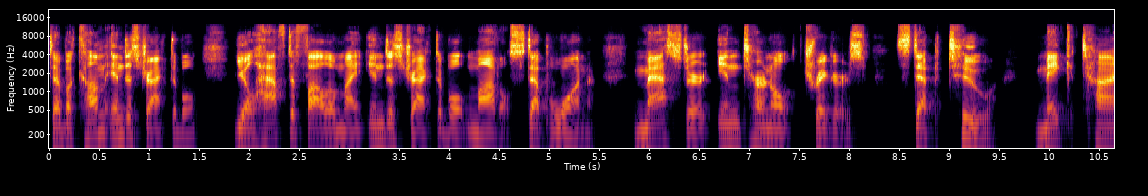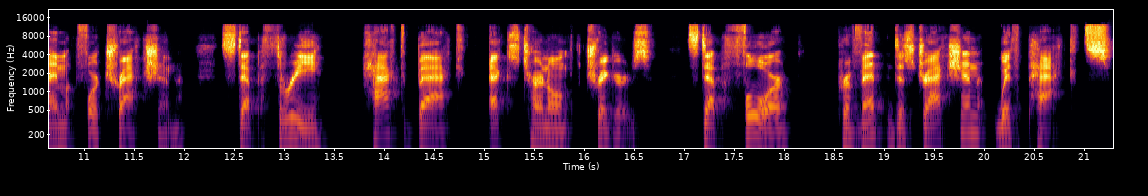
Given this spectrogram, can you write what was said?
To become indistractable, you'll have to follow my indistractable model. Step one, master internal triggers. Step two, make time for traction. Step three, hack back external triggers. Step four, prevent distraction with pacts.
